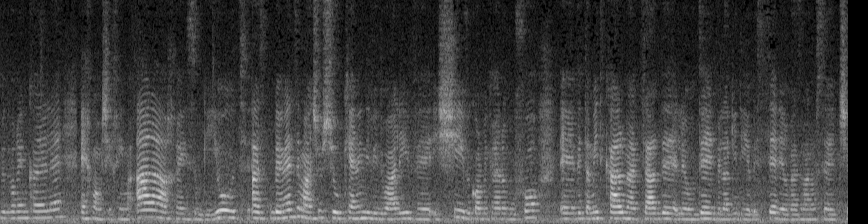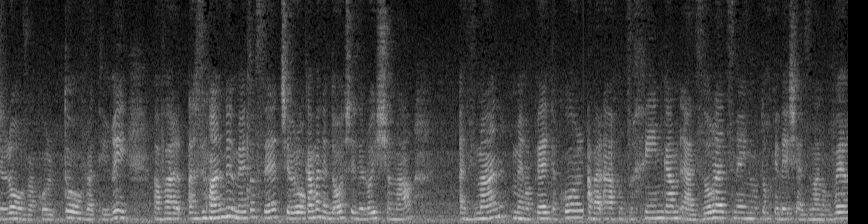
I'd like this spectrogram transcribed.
ודברים כאלה, איך ממשיכים הלאה אחרי זוגיות. אז באמת זה משהו שהוא כן אינדיבידואלי ואישי וכל מקרה לגופו, ותמיד קל מהצד לעודד ולהגיד יהיה בסדר, והזמן עושה את שלו והכל טוב ואת תראי, אבל הזמן באמת עושה את שלו. כמה נדוש שזה לא יישמע. הזמן מרפא את הכל, אבל אנחנו צריכים גם לעזור לעצמנו תוך כדי שהזמן עובר,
